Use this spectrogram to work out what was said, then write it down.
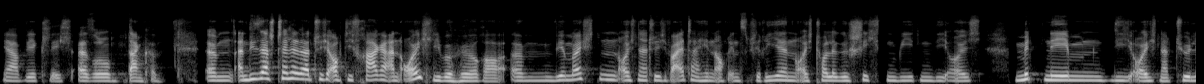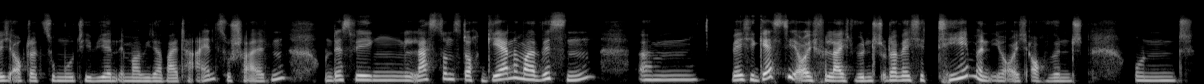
Ja, wirklich. Also danke. Ähm, an dieser Stelle natürlich auch die Frage an euch, liebe Hörer. Ähm, wir möchten euch natürlich weiterhin auch inspirieren, euch tolle Geschichten bieten, die euch mitnehmen, die euch natürlich auch dazu motivieren, immer wieder weiter einzuschalten. Und deswegen lasst uns doch gerne mal wissen, ähm, welche Gäste ihr euch vielleicht wünscht oder welche Themen ihr euch auch wünscht. Und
